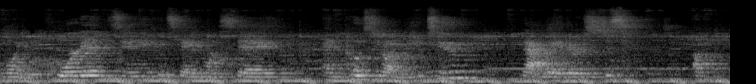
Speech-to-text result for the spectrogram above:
We're going to record it. Zoom, you can stay if you want to stay. And post it on YouTube. That way there's just um,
